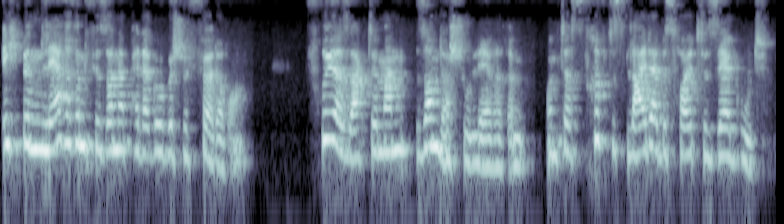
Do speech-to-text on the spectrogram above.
Ich bin Lehrerin für sonderpädagogische Förderung. Früher sagte man Sonderschullehrerin und das trifft es leider bis heute sehr gut.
